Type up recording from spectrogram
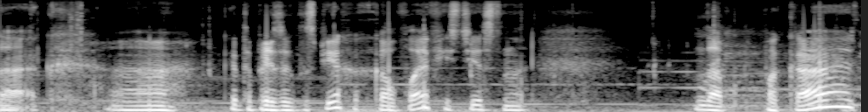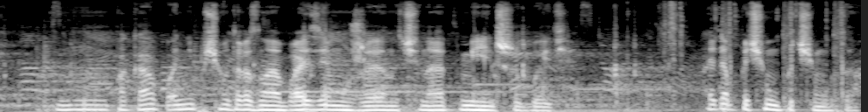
Так. А, это призрак в доспехах. Half-Life, естественно. Да, пока... Пока они почему-то разнообразием уже начинают меньше быть. Хотя почему почему-то.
